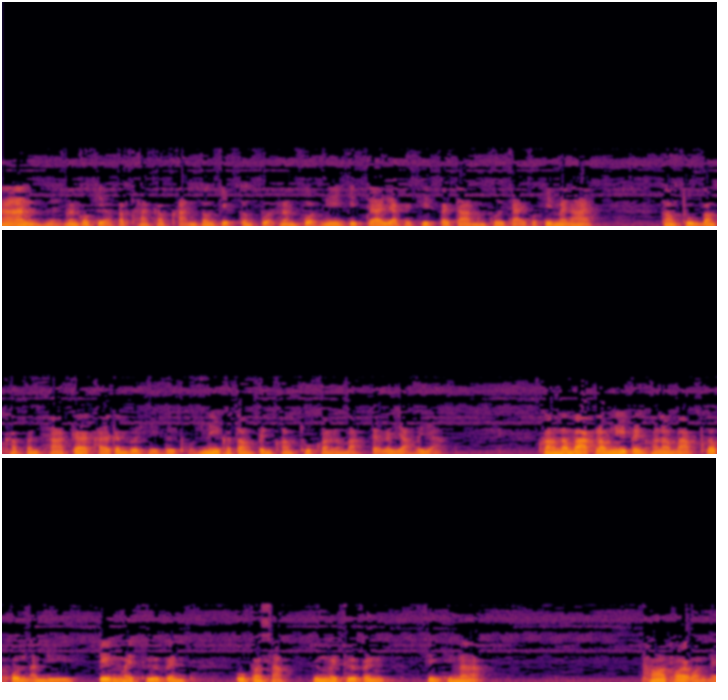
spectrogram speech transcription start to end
นานเนี่ยมันก็เกี่ยวกับท่ากับขันต้องเจ็บต้องปวดนั้นปวดนี้จิตใจอยากจะคิดไปตามอำเภอใจก็คิดไม่ได้ ต้องถูกบังคับบัญชาแก้ไขกันด้วยเหตุด้วยผลนี่ก็ต้องเป็นความทุกข์ความลำบากแต่ละอย่างละอย่างความลำบากเหล่านี้เป็นความลำบากเพื่อผลอันดี จึงไม่ถือเป็น อุปสรรคจึงไม่ถือเป็นสิ่งที่น่าท้อถอยอ่อนแอ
